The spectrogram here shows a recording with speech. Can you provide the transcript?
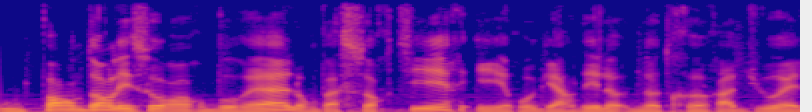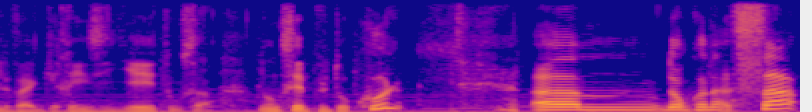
où pendant les aurores boréales, on va sortir et regarder notre radio, elle va grésiller et tout ça. Donc c'est plutôt cool. Euh, donc on a ça.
